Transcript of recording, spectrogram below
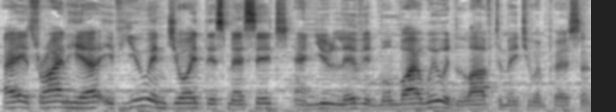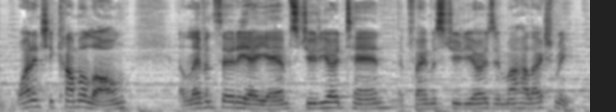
Hey, it's Ryan here. If you enjoyed this message and you live in Mumbai, we would love to meet you in person. Why don't you come along 11:30 a.m. Studio 10 at Famous Studios in Mahalakshmi.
